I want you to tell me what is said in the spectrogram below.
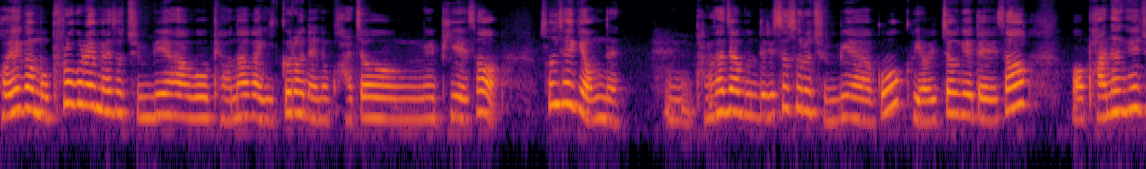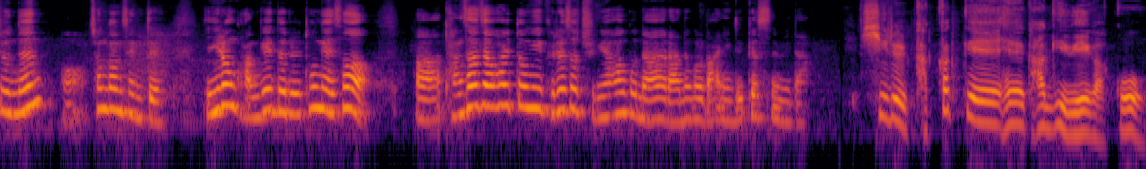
저희가 뭐 프로그램에서 준비하고 변화가 이끌어내는 과정에 비해서 손색이 없는 음, 당사자분들이 스스로 준비하고 그 열정에 대해서 어, 반응해주는 어, 청강생들 이런 관계들을 통해서 아, 당사자 활동이 그래서 중요하구나 라는 걸 많이 느꼈습니다. 시를 가깝게 해 가기 위해 갖고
